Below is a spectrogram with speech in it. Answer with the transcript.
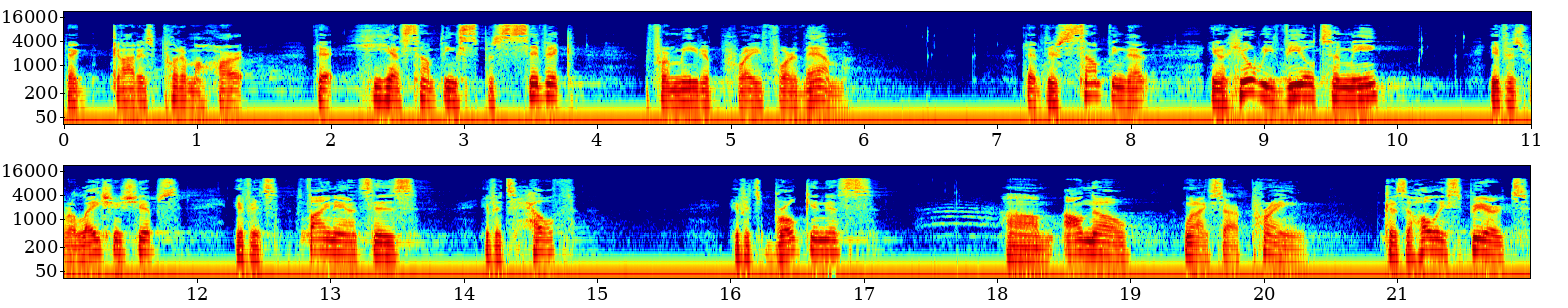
that God has put in my heart that He has something specific for me to pray for them. That there's something that you know, He'll reveal to me if it's relationships, if it's finances, if it's health, if it's brokenness. Um, I'll know when I start praying because the Holy Spirit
